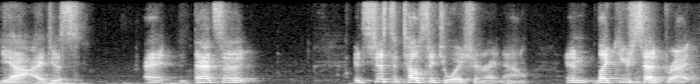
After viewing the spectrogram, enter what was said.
Yeah, I just, I, that's a, it's just a tough situation right now. And like you said, Brett,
